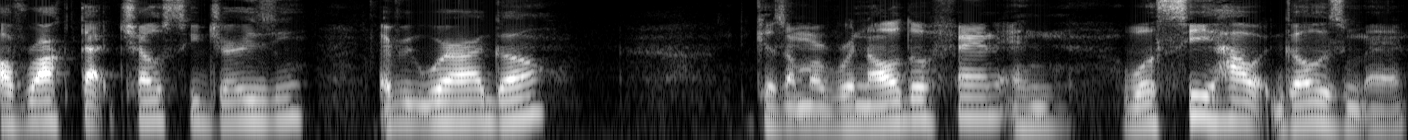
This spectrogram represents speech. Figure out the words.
I'll rock that Chelsea jersey everywhere I go because I'm a Ronaldo fan, and we'll see how it goes, man.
